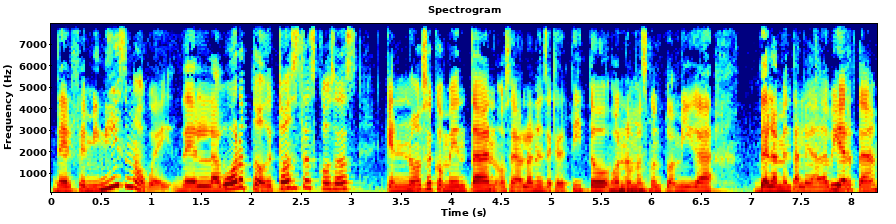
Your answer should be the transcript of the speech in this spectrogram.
del feminismo, güey, del aborto, de todas estas cosas que no se comentan o se hablan en secretito o nomás con tu amiga de la mentalidad abierta.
